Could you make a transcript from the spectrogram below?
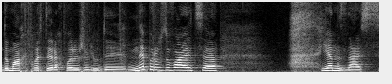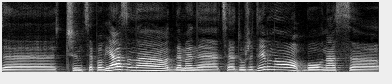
домах і квартирах Парижа люди не перевзуваються. Я не знаю, з е, чим це пов'язано. Для мене це дуже дивно, бо в нас е,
